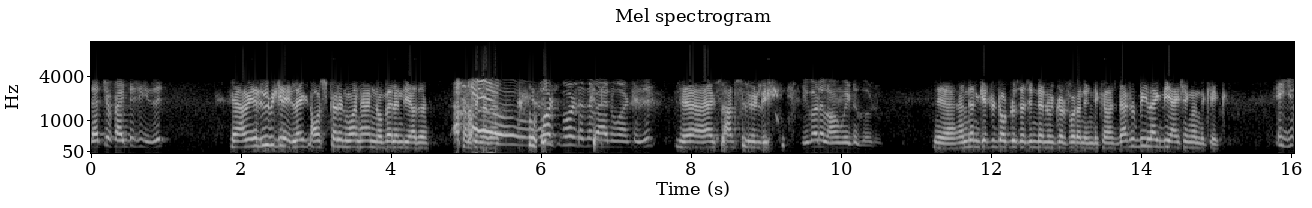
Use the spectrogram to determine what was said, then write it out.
that's your fantasy, is it? yeah, I mean it will be great. Like Oscar in one hand, Nobel in the other. Something like Oh, that. what more does a man want, is it? yeah, absolutely. You got a long way to go to. Yeah, and then get to talk to Sachin Tendulkar for an Indicast. That would be like the icing on the cake. You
